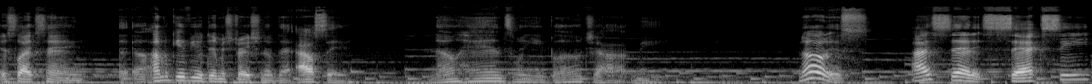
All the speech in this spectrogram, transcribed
It's like saying, I'm gonna give you a demonstration of that. I'll say it. No hands when you blow job me. Notice, I said it sexy,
